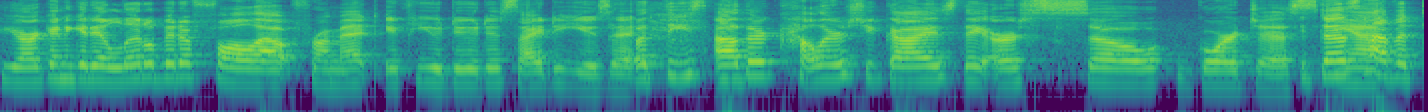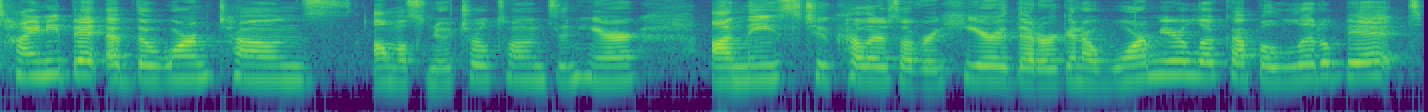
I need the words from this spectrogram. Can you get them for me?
you are going to get a little bit of fallout from it if you do decide to use it. But these other colors you guys they are so gorgeous. It does and have a tiny bit of the warm tone tones almost neutral tones in here on these two colors over here that are going to warm your look up a little bit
